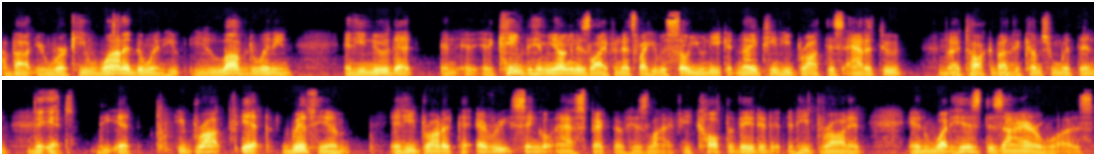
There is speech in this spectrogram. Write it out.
about your work. He wanted to win. He he loved winning, and he knew that. And, and it came to him young in his life, and that's why he was so unique. At 19, he brought this attitude mm, that I talk about right. that comes from within. The it. The it. He brought it with him, and he brought it to every single aspect of his life. He cultivated it, and he brought it and what his desire was,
